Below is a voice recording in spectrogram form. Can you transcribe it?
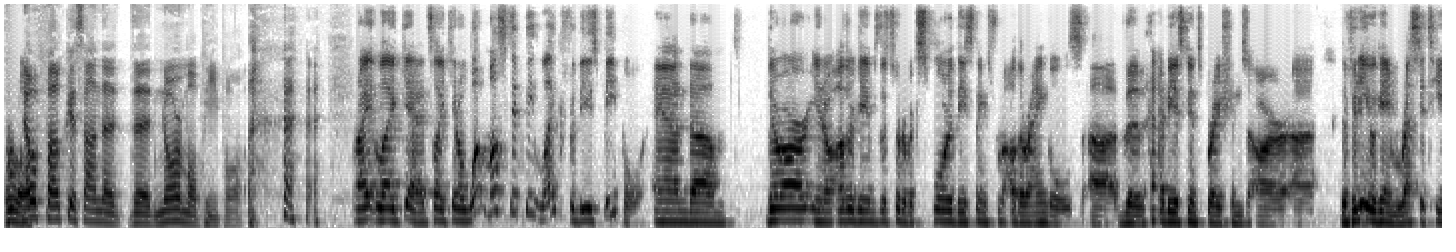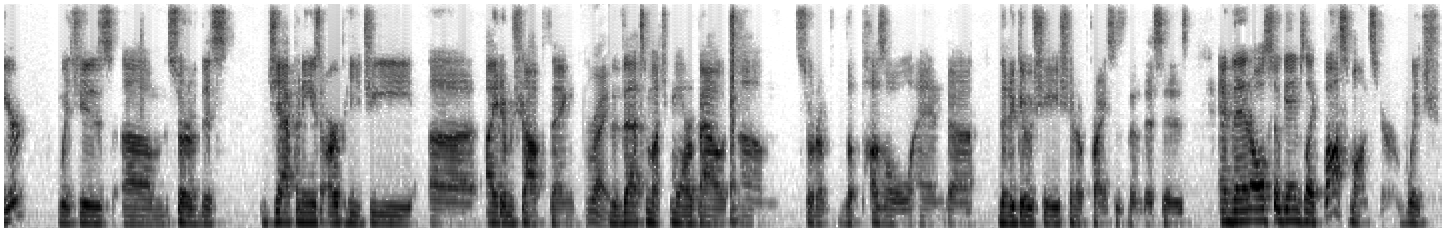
No focus on the the normal people. right? Like, yeah, it's like you know, what must it be like for these people? And um, there are you know other games that sort of explore these things from other angles. Uh, the heaviest inspirations are uh, the video game Recettear, which is um, sort of this Japanese RPG uh, item shop thing. right. That's much more about um, sort of the puzzle and uh, the negotiation of prices than this is. And then also games like Boss Monster, which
